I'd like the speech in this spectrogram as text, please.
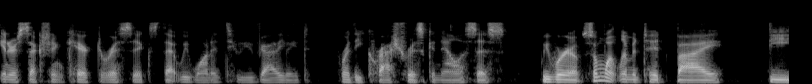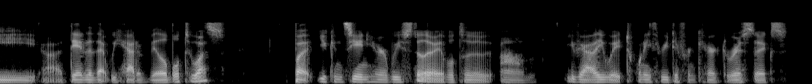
intersection characteristics that we wanted to evaluate for the crash risk analysis. We were somewhat limited by the uh, data that we had available to us, but you can see in here we still are able to um, evaluate 23 different characteristics,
